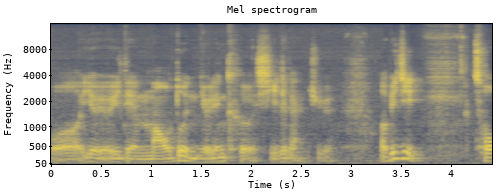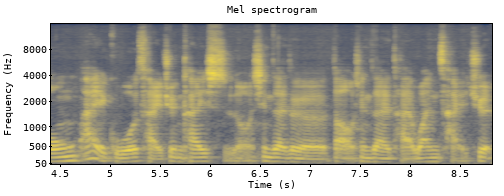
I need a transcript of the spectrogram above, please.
博，又有一点矛盾，有点可惜的感觉哦，毕竟。从爱国彩券开始哦，现在这个到现在台湾彩券，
